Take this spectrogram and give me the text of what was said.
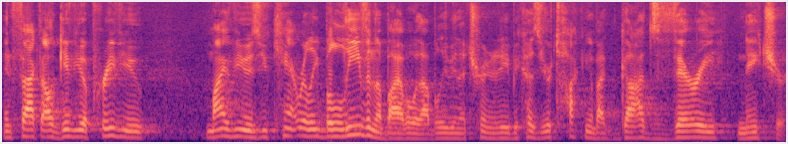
In fact, I'll give you a preview. My view is you can't really believe in the Bible without believing in the Trinity because you're talking about God's very nature.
